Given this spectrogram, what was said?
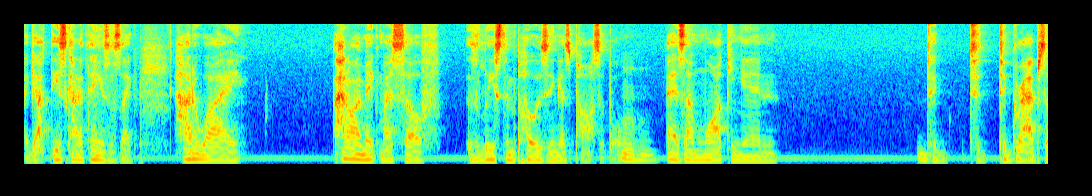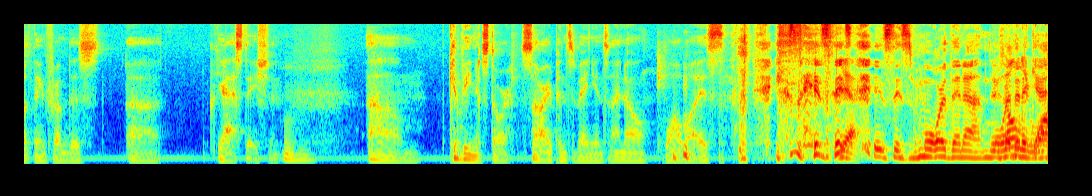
I got these kind of things. It's like, how do I how do I make myself as least imposing as possible as I'm walking in to to to grab something from this uh, gas station, um, convenience store. Sorry, Pennsylvanians. I know Wawa is is, is, is, Yeah. is, is more than a There's more than a gas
